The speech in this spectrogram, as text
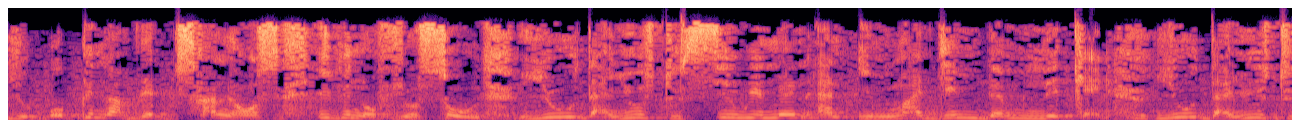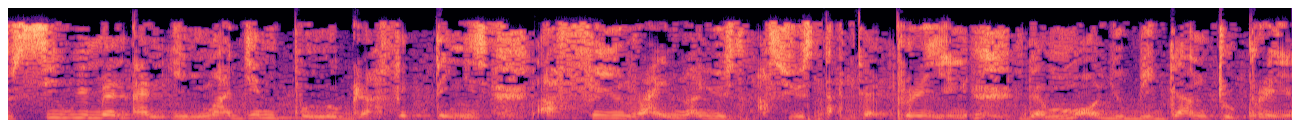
you open up the channels even of your soul. You that used to see women and imagine them naked, you that used to see women and imagine pornographic things. I feel right now, you, as you started praying, the more you began to pray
